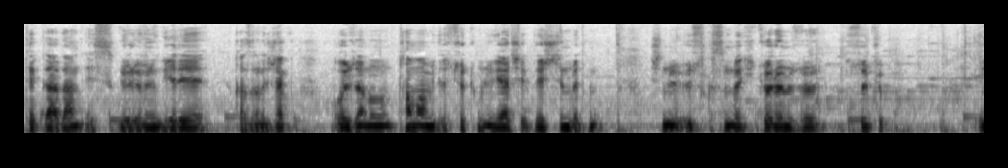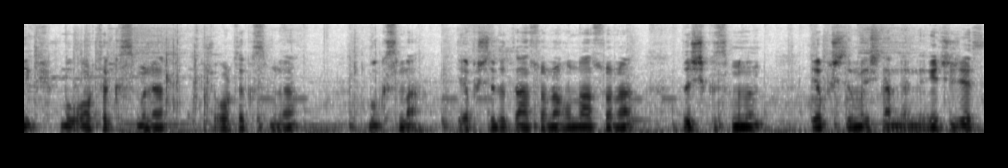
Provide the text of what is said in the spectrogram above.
tekrardan eski görevini geriye kazanacak. O yüzden onun tamamıyla sökümünü gerçekleştirmedim. Şimdi üst kısımdaki körümüzü söküp ilk bu orta kısmını şu orta kısmını bu kısma yapıştırdıktan sonra ondan sonra dış kısmının yapıştırma işlemlerine geçeceğiz.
